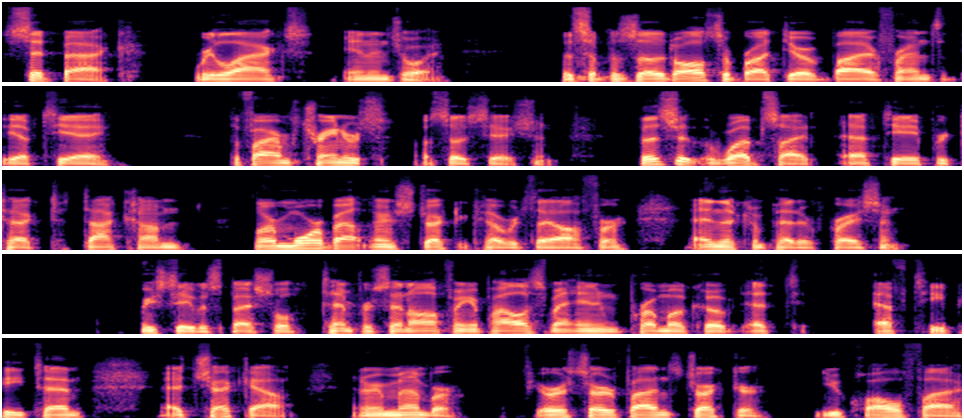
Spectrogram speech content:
Sit back, relax, and enjoy. This episode also brought to you by our friends at the FTA, the Firearms Trainers Association. Visit the website, ftaprotect.com, learn more about their instructor coverage they offer and the competitive pricing receive a special 10% off on your policy by entering promo code FTP10 at checkout. And remember, if you're a certified instructor, you qualify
